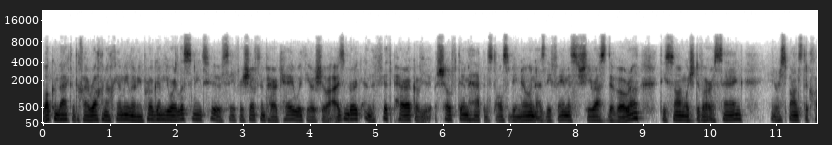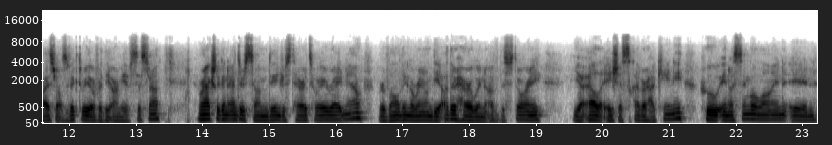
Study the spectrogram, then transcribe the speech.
Welcome back to the Chaya Rochel Nach Yomi Learning Program. You are listening to Sefer Shoftim Parakeh with Yehoshua Eisenberg, and the fifth parak of Shoftim happens to also be known as the famous Shiras Devora, the song which Devora sang in response to Klal Yisrael's victory over the army of Sisera. And we're actually going to enter some dangerous territory right now, revolving around the other heroine of the story, Yael Eshes Chaver Hakini, who in a single line in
